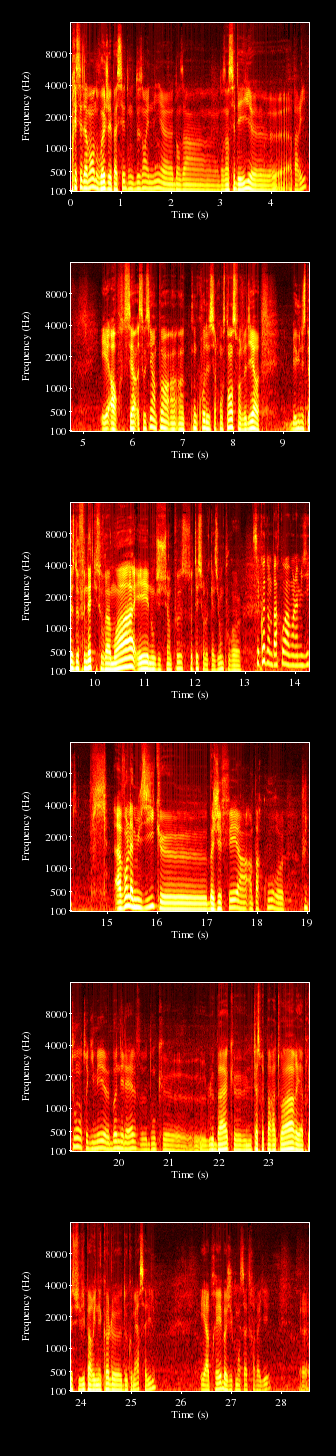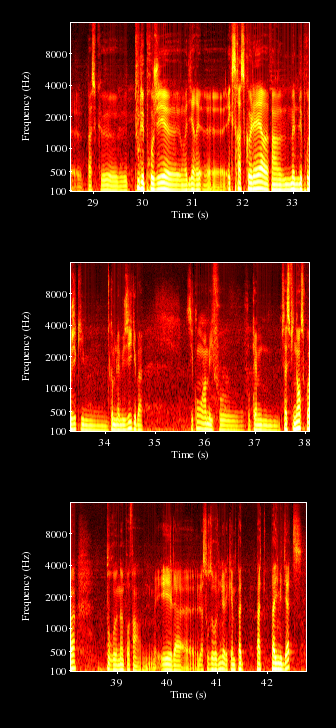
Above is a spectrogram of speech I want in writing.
précédemment, donc, ouais, j'avais passé donc deux ans et demi dans un dans un CDI à Paris. Et alors c'est aussi un peu un, concours de circonstances. Enfin, je veux dire, il y a eu une espèce de fenêtre qui s'ouvrait à moi, et donc je suis un peu sauté sur l'occasion pour. euh, C'est quoi ton parcours avant la musique? Avant la musique, euh, bah, j'ai fait un, un parcours plutôt entre guillemets euh, bon élève, euh, donc euh, le bac, une classe préparatoire et après suivi par une école de commerce à Lille. Et après, bah, j'ai commencé à travailler parce que tous les projets, on va dire extrascolaires, enfin même les projets qui, comme la musique, eh bah, c'est con, hein, mais il faut, faut quand même, ça se finance quoi. Pour n'importe, enfin, et la, source de revenus elle est quand même pas, pas, immédiate.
